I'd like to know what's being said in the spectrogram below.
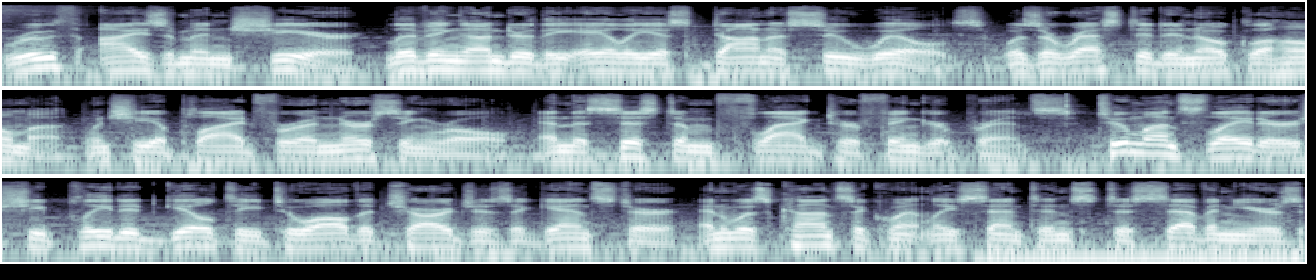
Ruth Eisemann-Schier, living under the alias Donna Sue Wills, was arrested in Oklahoma when she applied for a nursing role, and the system flagged her fingerprints. Two months later, she pleaded guilty to all the charges against her and was consequently sentenced to seven years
